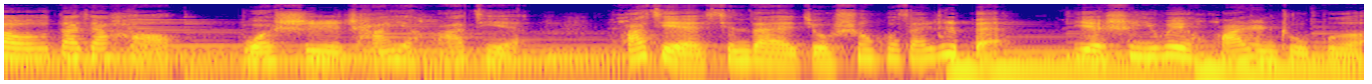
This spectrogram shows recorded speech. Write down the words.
Hello，大家好，我是长野华姐。华姐现在就生活在日本，也是一位华人主播。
